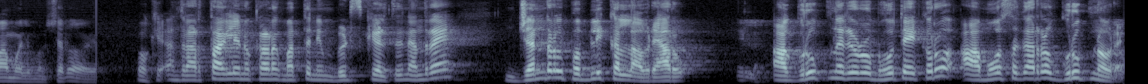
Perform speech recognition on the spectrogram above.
ಮಾಮೂಲಿ ಮನುಷ್ಯರು ಓಕೆ ಅಂದ್ರೆ ಅರ್ಥ ಆಗ್ಲಿ ಅನ್ನೋ ಕಾರಣಕ್ಕೆ ಮತ್ತೆ ನಿಮ್ಗೆ ಬಿಡ್ಸ್ ಕೇಳ್ತೀನಿ. ಅಂದ್ರೆ ಜನರಲ್ ಪಬ್ಲಿಕ್ ಅಲ್ಲ ಅವ್ರು ಯಾರು? ಇಲ್ಲ. ಆ ಗ್ರೂಪ್ನಲ್ಲಿರೋ ಬಹುತೇಕರು ಆ ಮೋಸಗಾರರು ಗ್ರೂಪ್ನವ್ರೆ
